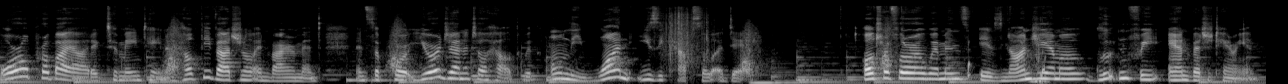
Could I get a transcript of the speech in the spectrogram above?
oral probiotic to maintain a healthy vaginal environment and support urogenital health with only one easy capsule a day. Ultraflora Women's is non GMO, gluten free, and vegetarian.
